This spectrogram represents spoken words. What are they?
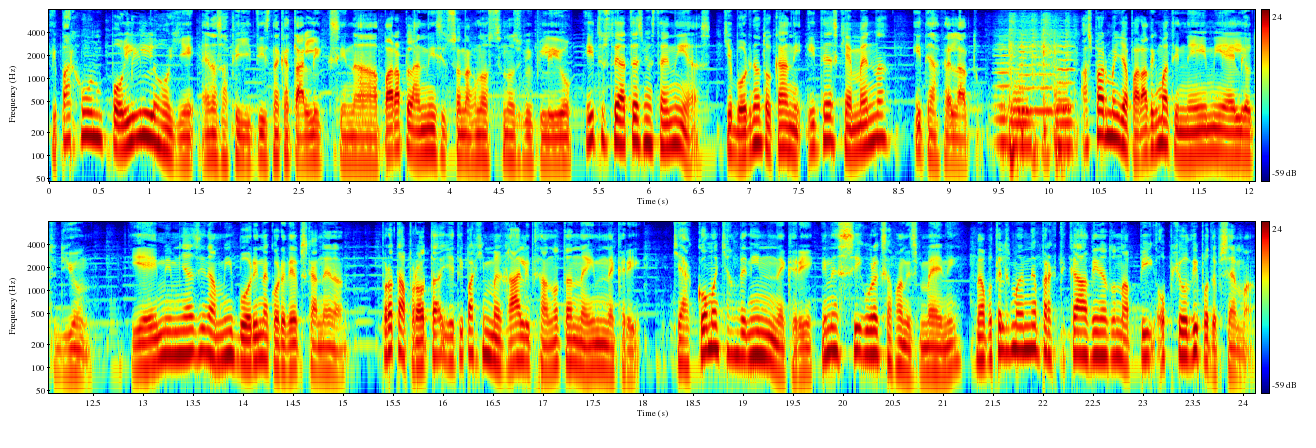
Υπάρχουν πολλοί λόγοι ένας αφηγητής να καταλήξει να παραπλανήσει τους αναγνώστες ενός βιβλίου ή τους θεατές μιας ταινίας και μπορεί να το κάνει είτε εσκεμμένα είτε αθελά του. Α πάρουμε για παράδειγμα την Amy Elliot Dune. Η Amy μοιάζει να μην μπορεί να κορυδέψει κανέναν. Πρώτα-πρώτα γιατί υπάρχει μεγάλη πιθανότητα να είναι νεκρή. Και ακόμα και αν δεν είναι νεκρή, είναι σίγουρα εξαφανισμένη, με αποτέλεσμα να είναι πρακτικά αδύνατο να πει οποιοδήποτε ψέμα.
